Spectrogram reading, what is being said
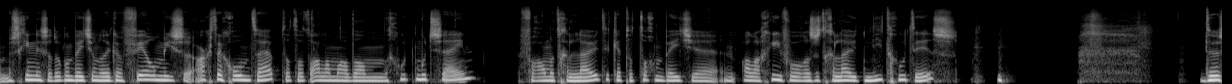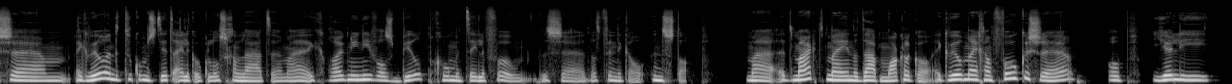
Misschien is dat ook een beetje omdat ik een filmische achtergrond heb, dat dat allemaal dan goed moet zijn vooral met geluid. Ik heb er toch een beetje een allergie voor als het geluid niet goed is. dus um, ik wil in de toekomst dit eigenlijk ook los gaan laten. Maar ik gebruik nu in ieder geval als beeld gewoon mijn telefoon. Dus uh, dat vind ik al een stap. Maar het maakt mij inderdaad makkelijker. Ik wil mij gaan focussen op jullie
